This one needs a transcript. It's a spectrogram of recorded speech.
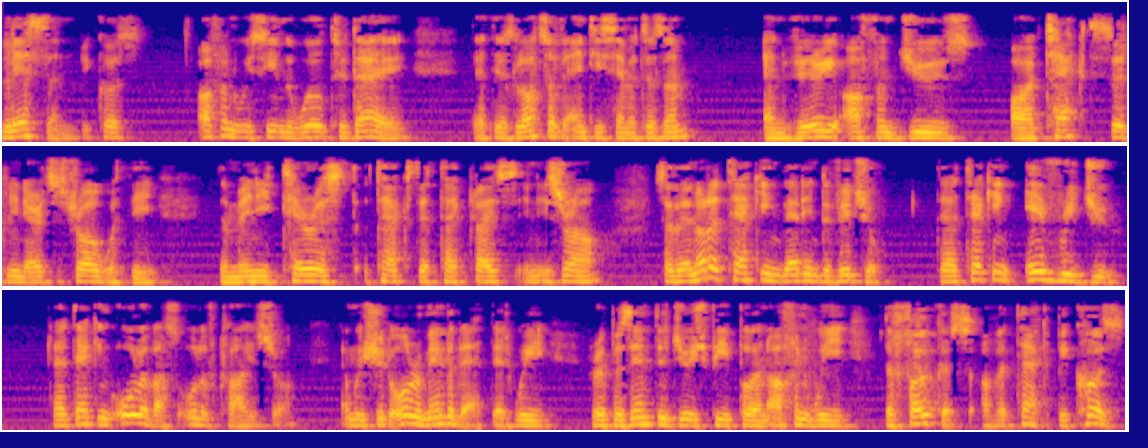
lesson because often we see in the world today that there's lots of anti-Semitism and very often Jews are attacked, certainly in Eretz Israel with the, the many terrorist attacks that take place in Israel. So they're not attacking that individual. They're attacking every Jew. They're attacking all of us, all of Klal Israel. And we should all remember that, that we represent the Jewish people and often we, the focus of attack because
